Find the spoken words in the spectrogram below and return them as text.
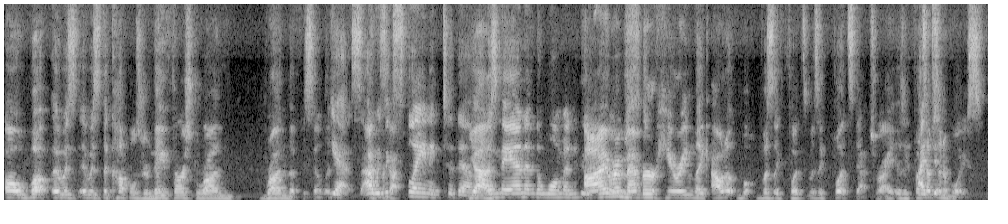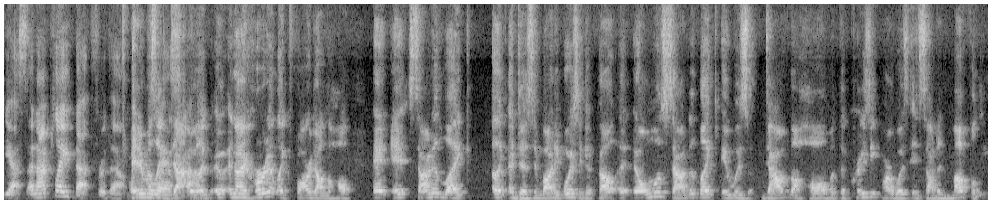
oh well it was it was the couples room. They first run run the facility. Yes, I, I was forgot. explaining to them Yes. the man and the woman who. I first- remember hearing like I don't know what was like foot was like footsteps, right? It was like footsteps and a voice. Yes, and I played that for them. And it was like last that it was like and I heard it like far down the hall. And it sounded like like a disembodied voice. Like it felt it almost sounded like it was down the hall, but the crazy part was it sounded muffly.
